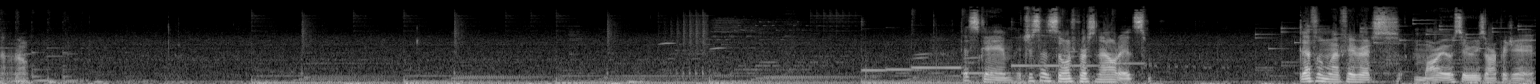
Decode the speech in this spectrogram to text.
I don't know. This game, it just has so much personality. It's definitely my favorite Mario series RPG.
